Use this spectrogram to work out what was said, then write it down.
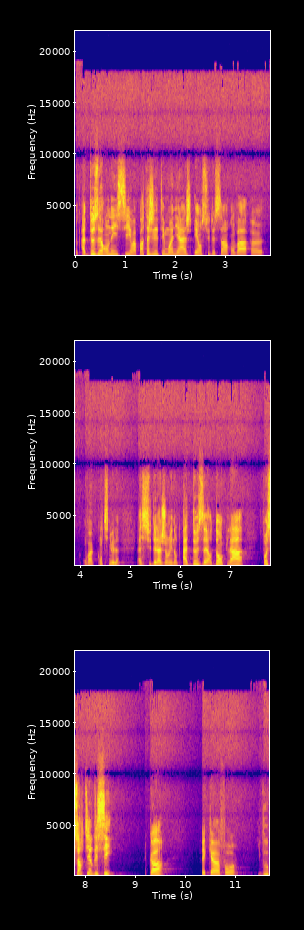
Donc à 2 heures, on est ici, on va partager des témoignages et ensuite de ça, on va, euh, on va continuer la, suite de la journée. Donc à 2 heures. Donc là, il faut sortir d'ici. D'accord? Fait que faut, vous,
